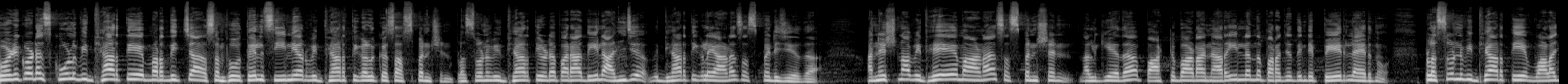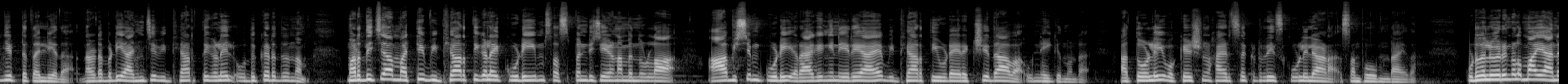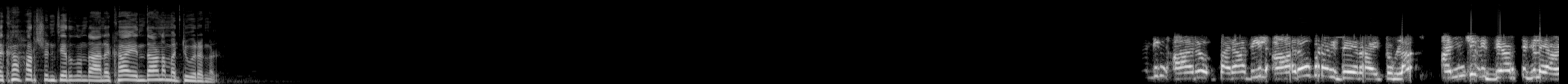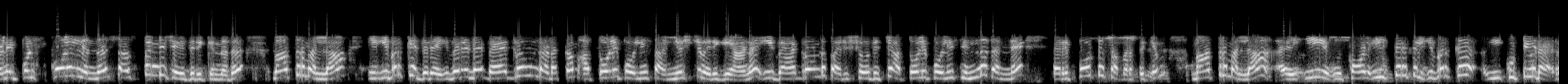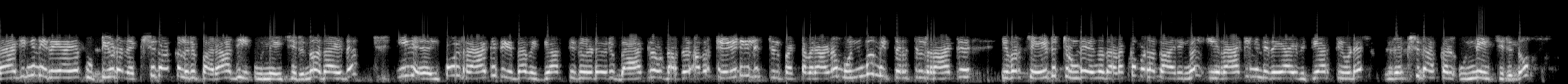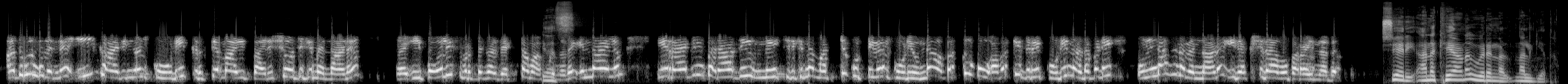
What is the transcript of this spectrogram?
Kozhikode school വിദ്യാർത്ഥിയെ മർദ്ദിച്ച സംഭവത്തിൽ സീനിയർ വിദ്യാർത്ഥികൾക്ക് സസ്പെൻഷൻ. പ്ലസ് വൺ വിദ്യാർത്ഥിയുടെ പരാതിയിൽ അഞ്ച് വിദ്യാർത്ഥികളെയാണ് സസ്പെൻഡ് ചെയ്തത്. അന്വേഷണ വിധേയമാണ് സസ്പെൻഷൻ നൽകിയത്. പാട്ടുപാടാൻ അറിയില്ലെന്ന് പറഞ്ഞതിന്റെ പേരിലായിരുന്നു പ്ലസ് വൺ വിദ്യാർത്ഥിയെ വളഞ്ഞിട്ട് തല്ലിയത്. നടപടി അഞ്ച് വിദ്യാർത്ഥികളിൽ ഒതുക്കരുതെന്നും മർദ്ദിച്ച മറ്റ് വിദ്യാർത്ഥികളെ കൂടിയും സസ്പെൻഡ് ചെയ്യണമെന്നുള്ള ആവശ്യം കൂടി റാഗിങ്ങിന് ഇരയായ വിദ്യാർത്ഥിയുടെ രക്ഷിതാവ് ഉന്നയിക്കുന്നുണ്ട്. അത്തോളി വൊക്കേഷണൽ ഹയർ സെക്കൻഡറി സ്കൂളിലാണ് സംഭവം ഉണ്ടായത് കൂടുതൽ വിവരങ്ങളുമായി അനഘ ഹർഷൻ ചേരുന്നുണ്ട്. അനഘ എന്താണ് മറ്റു വിവരങ്ങൾ? പരാതിയിൽ ആരോപണ വിധേയരായിട്ടുള്ള അഞ്ച് വിദ്യാർത്ഥികളെയാണ് ഇപ്പോൾ സ്കൂളിൽ നിന്ന് സസ്പെൻഡ് ചെയ്തിരിക്കുന്നത്. മാത്രമല്ല ഇവർക്കെതിരെ ഇവരുടെ ബാക്ക്ഗ്രൗണ്ട് അടക്കം അത്തോളി പോലീസ് അന്വേഷിച്ചു വരികയാണ്. ഈ ബാക്ക്ഗ്രൗണ്ട് പരിശോധിച്ച് അത്തോളി പോലീസ് ഇന്ന് തന്നെ റിപ്പോർട്ട് സമർപ്പിക്കും. മാത്രമല്ല ഈ ഇത്തരത്തിൽ ഇവർക്ക് ഈ കുട്ടിയുടെ റാഗിങ്ങിന് ഇരയായ കുട്ടിയുടെ രക്ഷിതാക്കൾ ഒരു പരാതി ഉന്നയിച്ചിരുന്നു. അതായത് ഈ ഇപ്പോൾ റാഗ് ചെയ്ത വിദ്യാർത്ഥികളുടെ ഒരു ബാക്ക്ഗ്രൗണ്ട് അത് അവർ കെ ഡി ലിസ്റ്റിൽ പെട്ടവരാണ്. മുൻപും ഇത്തരത്തിൽ റാഗ് ഇവർ ചെയ്തിട്ടുണ്ട് എന്നതടക്കമുള്ള കാര്യങ്ങൾ ഈ റാഗിങ്ങിനിരയായ വിദ്യാർത്ഥിയുടെ രക്ഷിതാക്കൾ ഉന്നയിച്ചിരുന്നു. അതുകൊണ്ട് തന്നെ ഈ കാര്യങ്ങൾ കൂടി കൃത്യമായി പരിശോധിക്കുമെന്നാണ് ഈ പോലീസ് വൃത്തങ്ങൾ വ്യക്തമാക്കുന്നത്. എന്തായാലും ഈ റാഗിംഗ് പരാതി ഉന്നയിച്ചിരിക്കുന്ന മറ്റു കുട്ടികൾ കൂടിയുണ്ട് അവർക്ക് അവർക്കെതിരെ കൂടി നടപടി ഉണ്ടാകണമെന്നാണ് ഈ രക്ഷിതാവ് പറയുന്നത്. ശരി അനഖയാണ് വിവരങ്ങൾ നൽകിയത്.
